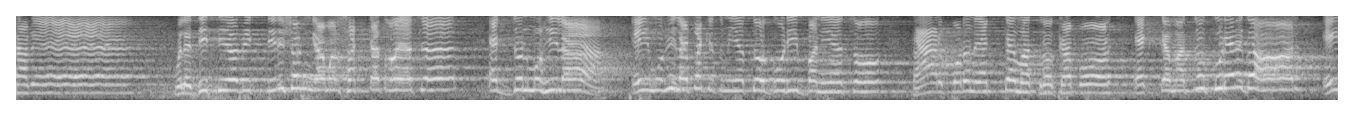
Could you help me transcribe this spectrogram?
যাবে। বলে, দ্বিতীয় ব্যক্তির সঙ্গে আমার সাক্ষাৎ হয়েছে। একজন মহিলা, এই মহিলাটাকে তুমি এত গরিব বানিয়েছ। তার পরনে একটা মাত্র কাপড়, একটা মাত্র কুরের ঘর। এই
